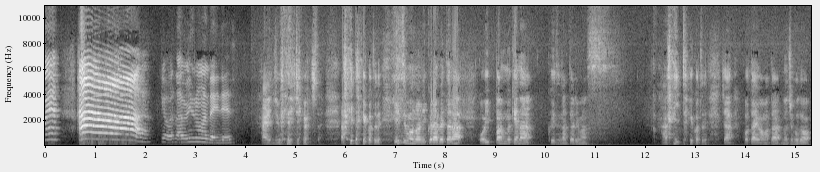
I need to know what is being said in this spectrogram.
メはー今日はサービス問題ですはい、自分で言っちゃいました。はい、ということで、いつものに比べたら、こう、一般向けなクイズになっております。はい、ということで、じゃあ、答えはまた後ほど。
